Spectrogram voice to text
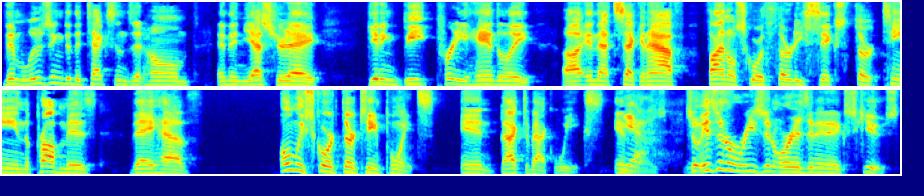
them losing to the Texans at home and then yesterday getting beat pretty handily uh, in that second half. Final score 36 13. The problem is they have only scored 13 points in back to back weeks in yeah. those. So is it a reason or is it an excuse?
